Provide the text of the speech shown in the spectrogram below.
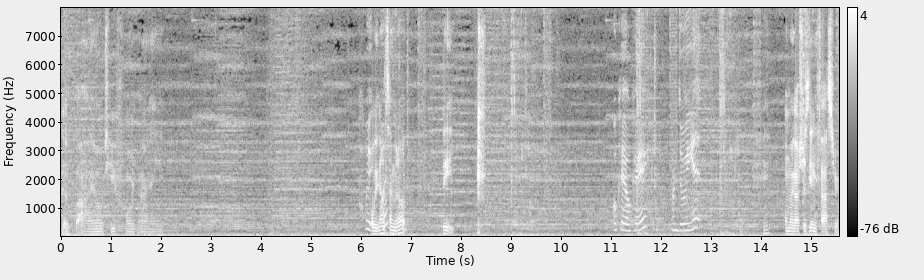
Goodbye, OG Fortnite. Wait, Oh, we gotta what? time it up. Wait. Okay, okay. I'm doing it. Okay. Oh my gosh, it's getting faster.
